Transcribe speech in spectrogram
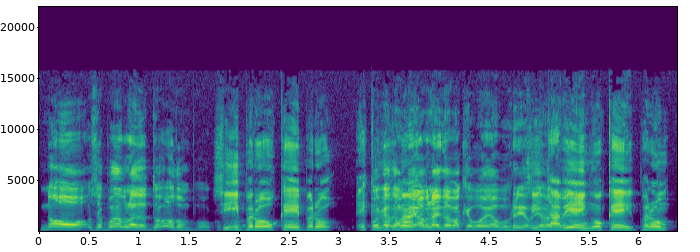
No, se puede hablar de todo un poco. Sí, pero ok, pero es que Porque también hablar de basquetbol es aburrido. Sí, viejo. está bien, ok, pero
